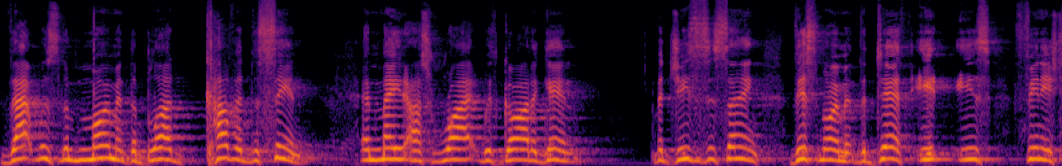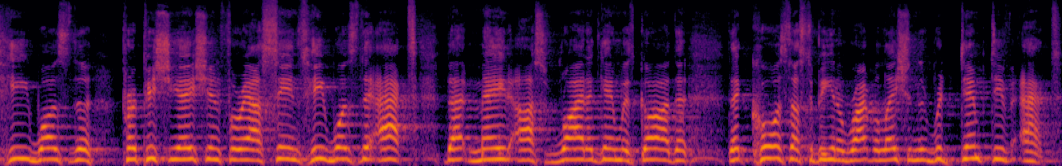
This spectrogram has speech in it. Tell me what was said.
that was the moment the blood covered the sin and made us right with God again. But Jesus is saying, this moment, the death, it is finished. He was the propitiation for our sins. He was the act that made us right again with God, that, that caused us to be in a right relation. The redemptive act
